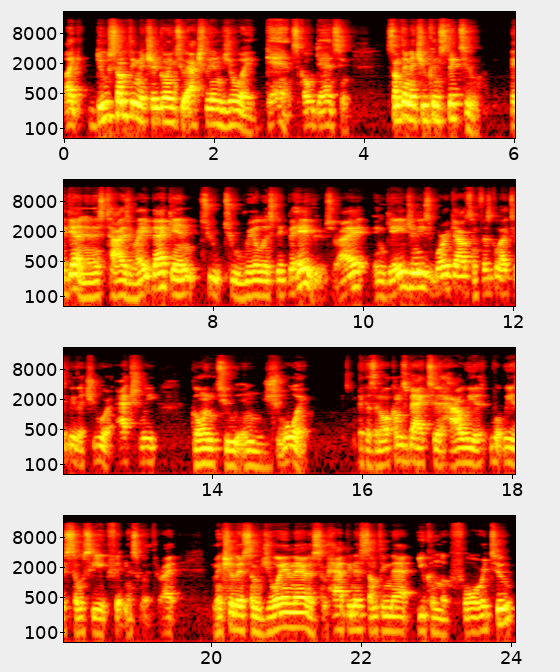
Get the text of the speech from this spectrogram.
Like, do something that you're going to actually enjoy. Dance, go dancing. Something that you can stick to. Again, and this ties right back in to, to realistic behaviors, right? Engage in these workouts and physical activity that you are actually going to enjoy because it all comes back to how we what we associate fitness with, right? Make sure there's some joy in there, there's some happiness, something that you can look forward to,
